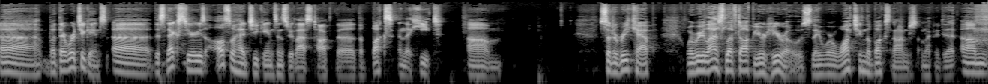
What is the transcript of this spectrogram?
uh, but there were two games. Uh, this next series also had two games since we last talked: the the Bucks and the Heat. Um, so to recap, where we last left off, your heroes they were watching the Bucks. No, I'm just I'm not going to do that. Um,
